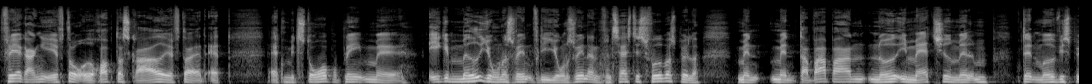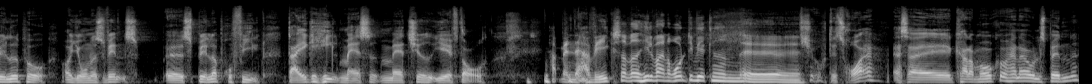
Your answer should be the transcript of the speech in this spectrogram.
flere gange i efteråret råbt og skrevet efter, at, at, at mit store problem med, ikke med Jonas Vind, fordi Jonas Vind er en fantastisk fodboldspiller, men, men der var bare noget i matchet mellem den måde, vi spillede på, og Jonas Vinds øh, spillerprofil, der er ikke helt masse matchet i efteråret. Men har vi ikke så været hele vejen rundt i virkeligheden? Øh, Jo, det tror jeg. Altså, øh, Karamoko, han er jo lidt spændende.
